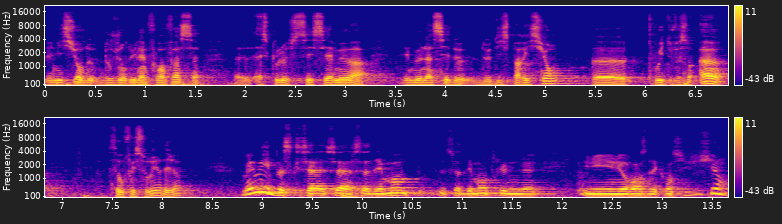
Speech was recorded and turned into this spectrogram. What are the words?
l'émission d'aujourd'hui, l'info en face, euh, est-ce que le CCME a- est menacé de, de disparition Euh, Oui, de toute façon, un, ça vous fait sourire déjà? Mais oui, parce que ça, ça- ça démontre, ça démontre une, une ignorance de la Constitution.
